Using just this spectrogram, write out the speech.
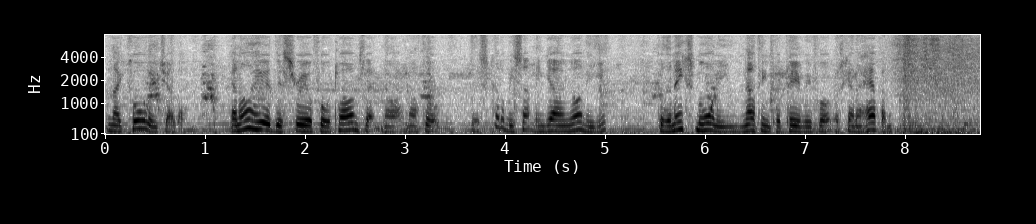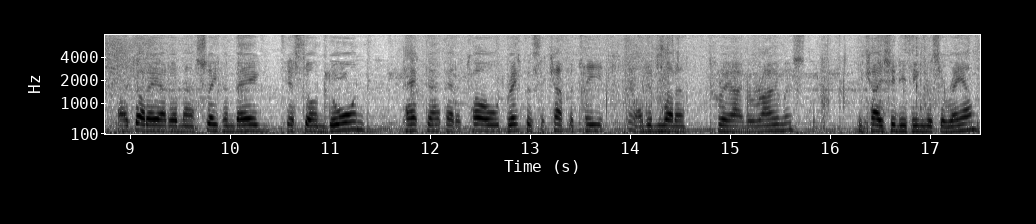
and they call each other. And I heard this three or four times that night and I thought, there's got to be something going on here. But the next morning, nothing prepared me for what was going to happen. I got out of my sleeping bag just on dawn, packed up, had a cold breakfast, a cup of tea. I didn't want to create aromas in case anything was around.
